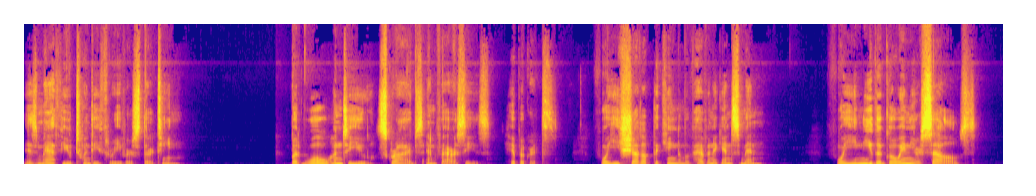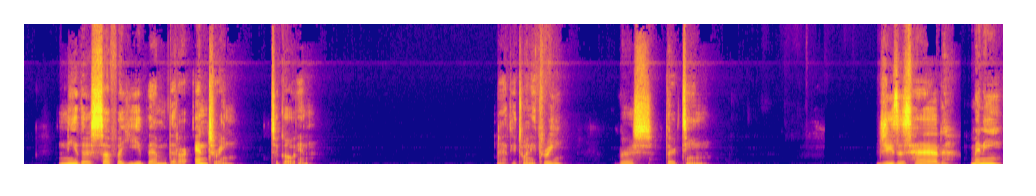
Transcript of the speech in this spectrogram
is Matthew 23, verse 13. But woe unto you, scribes and Pharisees, hypocrites, for ye shut up the kingdom of heaven against men. For ye neither go in yourselves, neither suffer ye them that are entering to go in. Matthew 23, verse 13. Jesus had many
